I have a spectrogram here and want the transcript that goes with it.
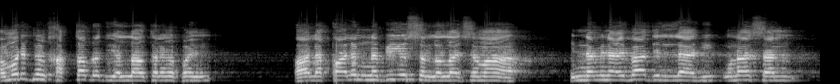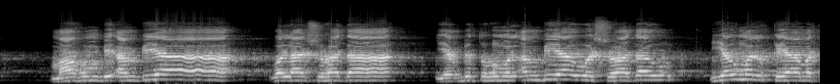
عمر بن الخطاب رضي الله تعالى عنه قال قال قال النبي صلى الله عليه وسلم إن من عباد الله أناسا ما هم بأنبياء ولا شهداء يغبطهم الأنبياء والشهداء يوم القيامة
